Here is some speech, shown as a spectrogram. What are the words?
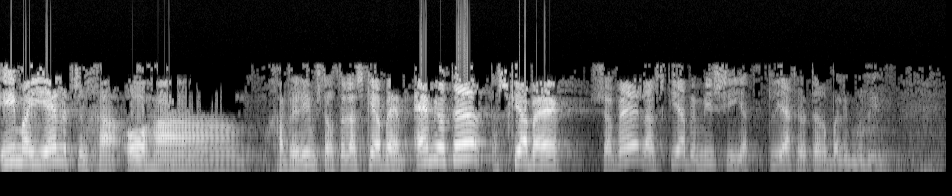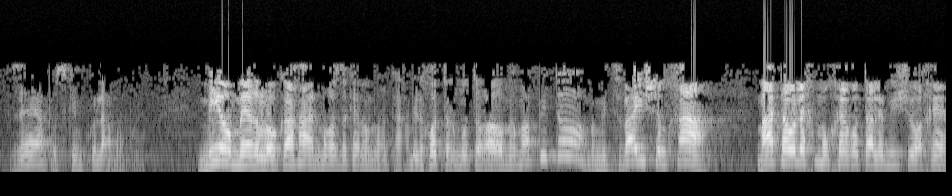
אם הילד שלך או החברים שאתה רוצה להשקיע בהם הם יותר, תשקיע בהם. שווה להשקיע במי שיצליח יותר בלימודים. זה הפוסקים כולם אומרים. מי אומר לא ככה? האדמו"ר הזקן אומר ככה. בהלכות תלמוד תורה הוא אומר, מה פתאום? המצווה היא שלך. מה אתה הולך מוכר אותה למישהו אחר?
